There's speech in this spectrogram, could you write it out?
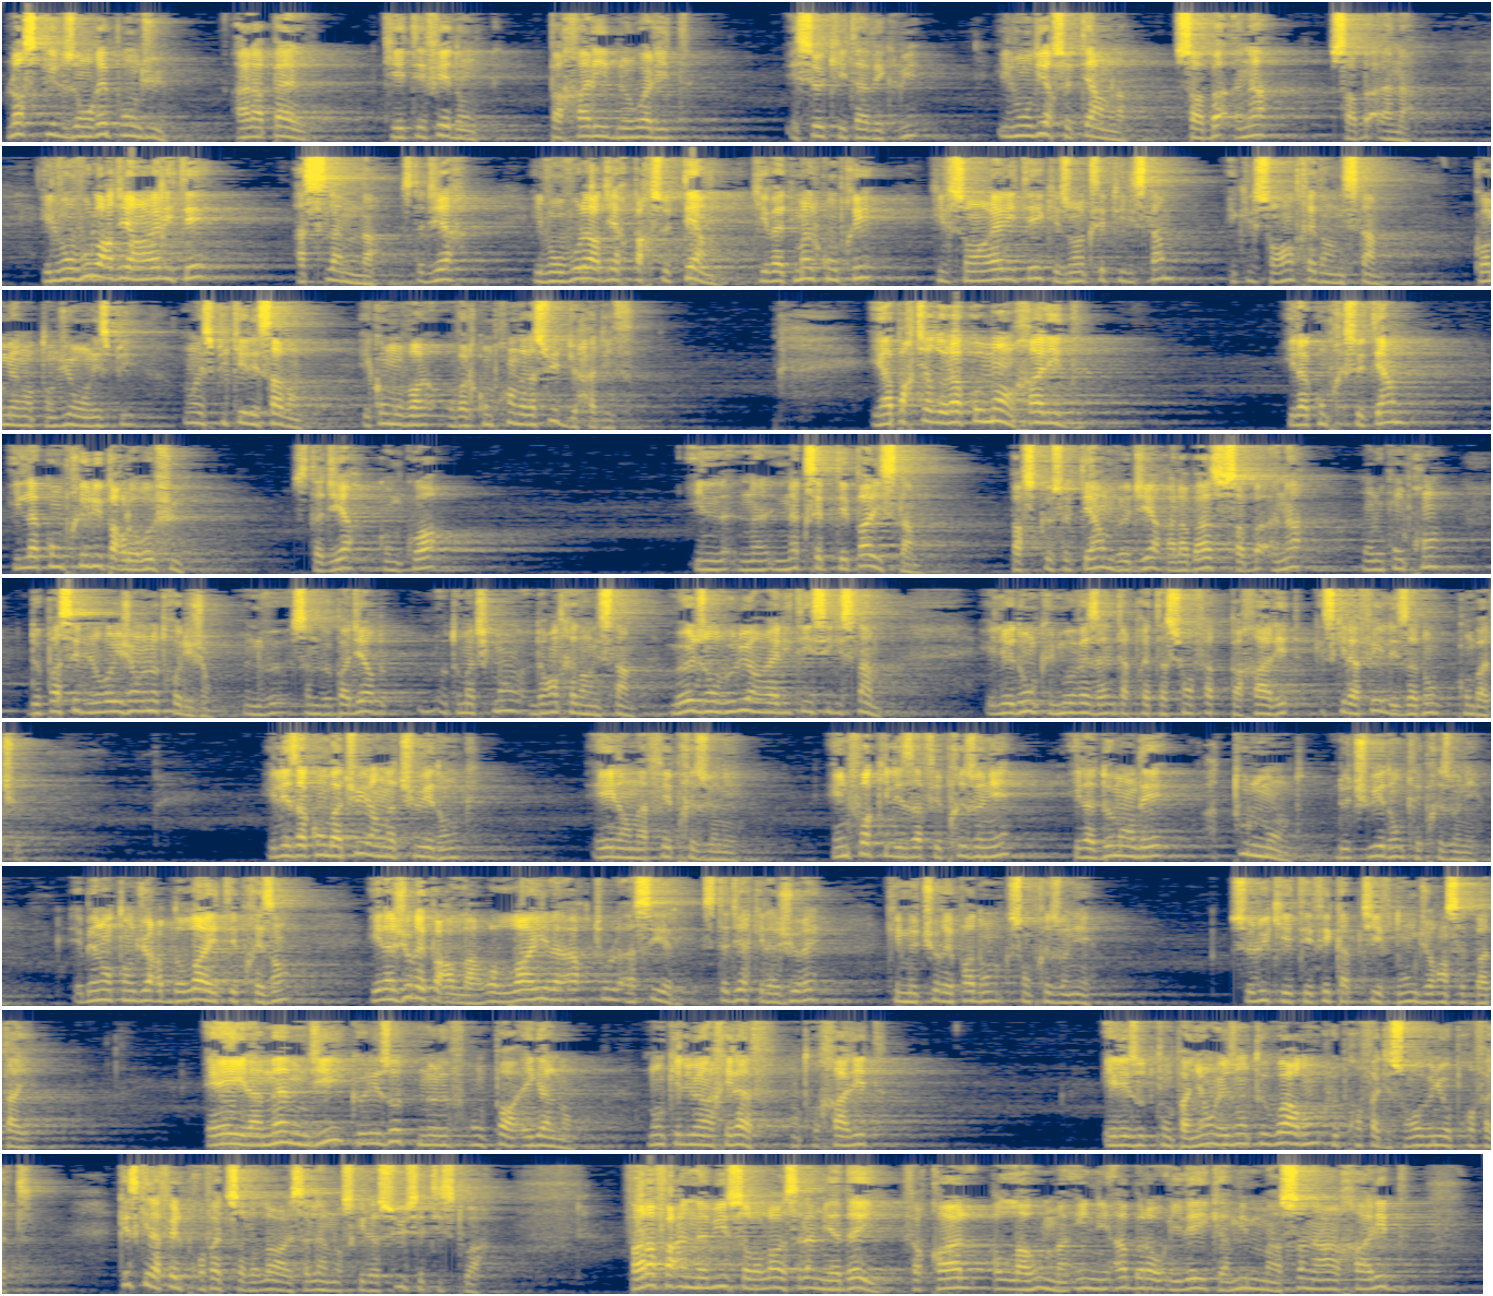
Lorsqu'ils ont répondu à l'appel qui était fait donc par Khalid ibn Walid et ceux qui étaient avec lui, ils vont dire ce terme-là, saba'na, saba'na. Ils vont vouloir dire en réalité aslamna, c'est-à-dire ils vont vouloir dire par ce terme qui va être mal compris qu'ils sont en réalité, qu'ils ont accepté l'islam et qu'ils sont rentrés dans l'islam. Comme bien entendu on l'explique, expliqué les savants et comme on va, on va le comprendre à la suite du hadith. Et à partir de là, comment Khalid il a compris ce terme? Il l'a compris lui par le refus. C'est-à-dire comme quoi il n'acceptait pas l'islam. Parce que ce terme veut dire à la base, sabana, on le comprend, de passer d'une religion à une autre religion. Ça ne veut pas dire automatiquement de rentrer dans l'islam. Mais ils ont voulu en réalité ici l'islam. Il y a donc une mauvaise interprétation faite par Khalid. Qu'est-ce qu'il a fait? Il les a donc combattus. Il les a combattus, il en a tué donc, et il en a fait prisonniers. Et une fois qu'il les a fait prisonniers, il a demandé à tout le monde de tuer donc les prisonniers. Et bien entendu, Abdullah était présent, il a juré par Allah, Wallahi la artul asiri, c'est-à-dire qu'il a juré qu'il ne tuerait pas donc son prisonnier, celui qui était fait captif donc durant cette bataille. Et il a même dit que les autres ne le feront pas également. Donc il y a eu un khilaf entre Khalid et les autres compagnons. Ils ont te voir donc le prophète, ils sont revenus au prophète. Qu'est-ce qu'il a fait le prophète sallallahu alayhi wa sallam lorsqu'il a su cette histoire? فرفع النبي صلى الله عليه وسلم يديه فقال اللهم إني أبرأ إليك مما صنع خالد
